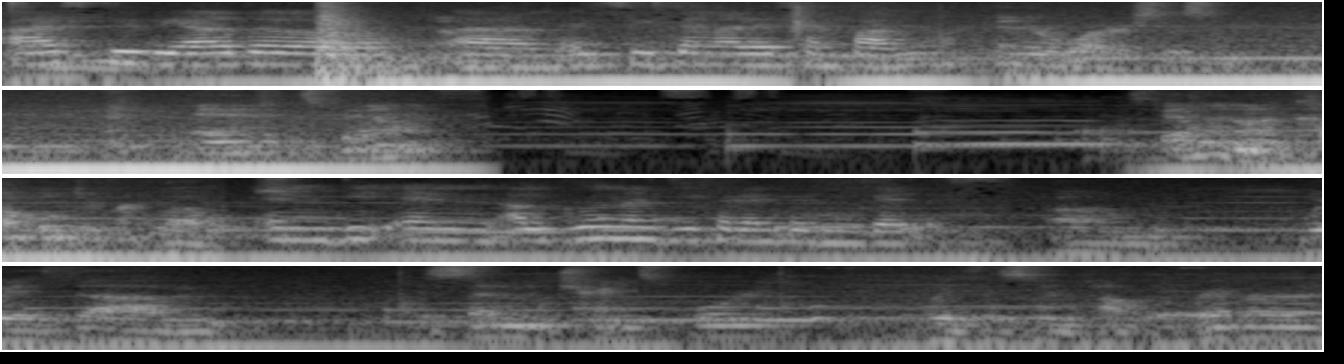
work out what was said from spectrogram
Ha estudiado um, el sistema de San Pablo underwater system, and it's failing. It's failing on a couple different levels. en, di- en algunos diferentes niveles. Um, with um, the sediment transport with the San Pablo River,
